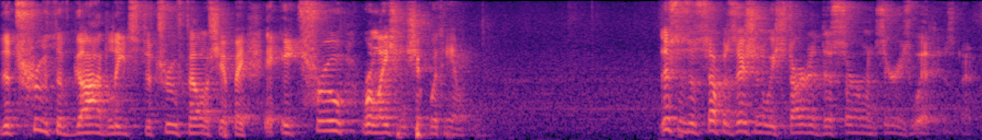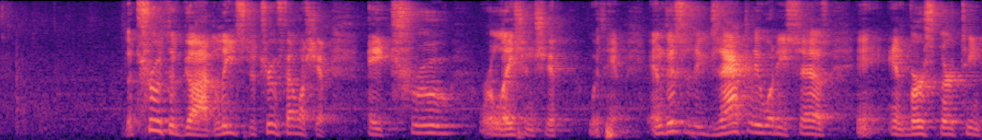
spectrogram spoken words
the truth of God leads to true fellowship, a, a, a true relationship with Him. This is a supposition we started this sermon series with, isn't it? The truth of God leads to true fellowship, a true relationship with Him. And this is exactly what He says in, verse 13.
